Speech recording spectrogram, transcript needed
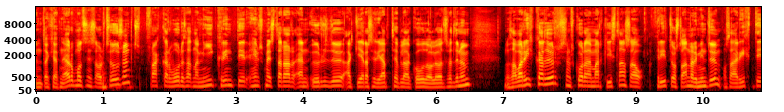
undakefni Euromótsins árið 2000. Frakkar voru þarna nýkrindir heimsmeistarar en urðu að gera sér jafntefnilega góða á lögadagsveldinum. Nú það var Ríkardur sem skoraði mark Íslands á 32. myndu og það ríkti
